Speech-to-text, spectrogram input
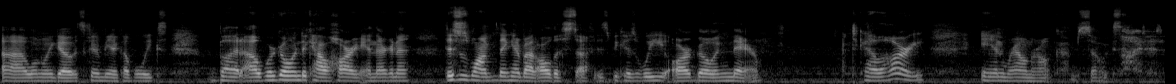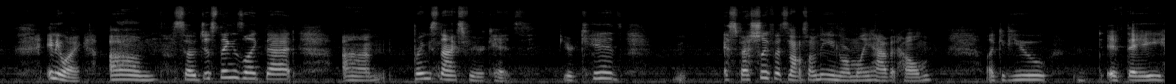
uh, when we go. It's going to be in a couple weeks. But uh, we're going to Kalahari, and they're going to... This is why I'm thinking about all this stuff, is because we are going there to Kalahari in Round Rock. I'm so excited. Anyway, um, so just things like that. Um, bring snacks for your kids. Your kids especially if it's not something you normally have at home. Like if you, if they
